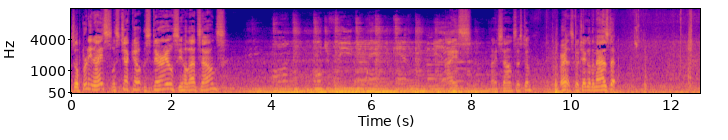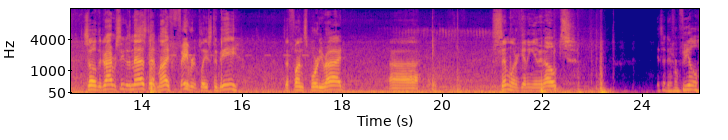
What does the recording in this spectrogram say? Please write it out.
So pretty nice. Let's check out the stereo, see how that sounds. Nice, nice sound system. All right, let's go check out the Mazda. So the driver's seat of the Mazda, my favorite place to be. It's a fun, sporty ride. Uh, similar getting in and out. It's a different feel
